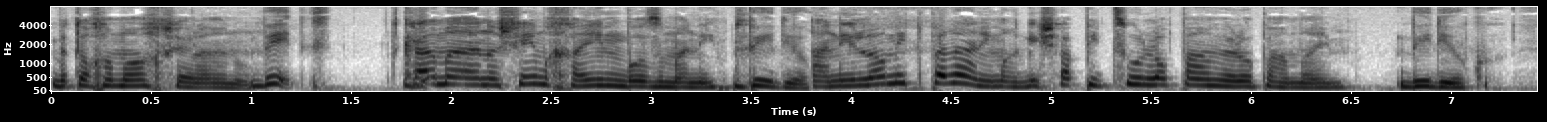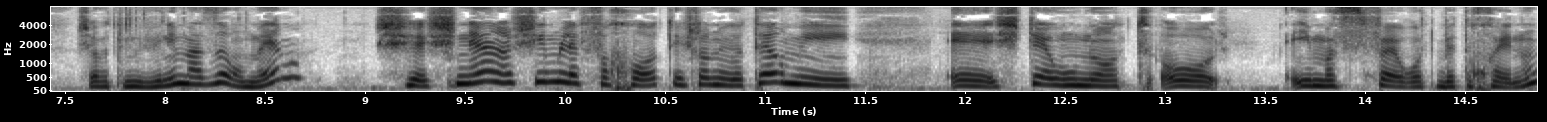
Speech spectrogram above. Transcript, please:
בתוך המוח שלנו. ב... כמה אנשים חיים בו זמנית. בדיוק. אני לא מתפלא, אני מרגישה פיצול לא פעם ולא פעמיים. בדיוק. עכשיו, אתם מבינים מה זה אומר? ששני אנשים לפחות, יש לנו יותר משתי אונות או עם הספרות בתוכנו,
